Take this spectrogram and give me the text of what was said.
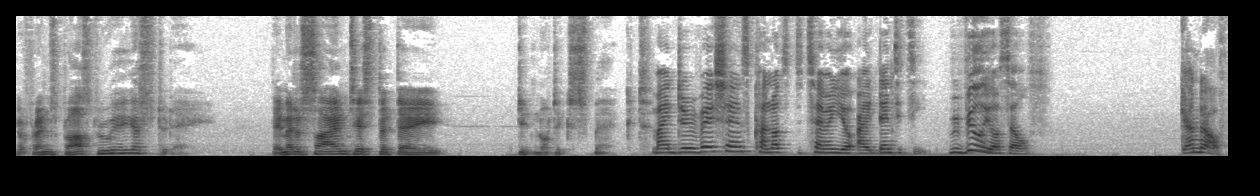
Your friends passed through here yesterday. They met a scientist that they did not expect. My derivations cannot determine your identity. Reveal yourself. Gandalf,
